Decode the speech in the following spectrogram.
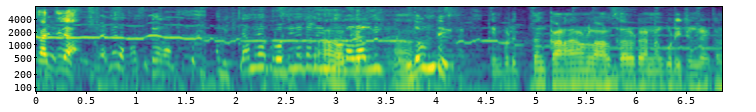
കച്ചില? ഇവിടുത്തെ കാണാനുള്ള ആൾക്കാരുടെ എണ്ണം കൂടിയിട്ടുണ്ട് കേട്ടോ.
